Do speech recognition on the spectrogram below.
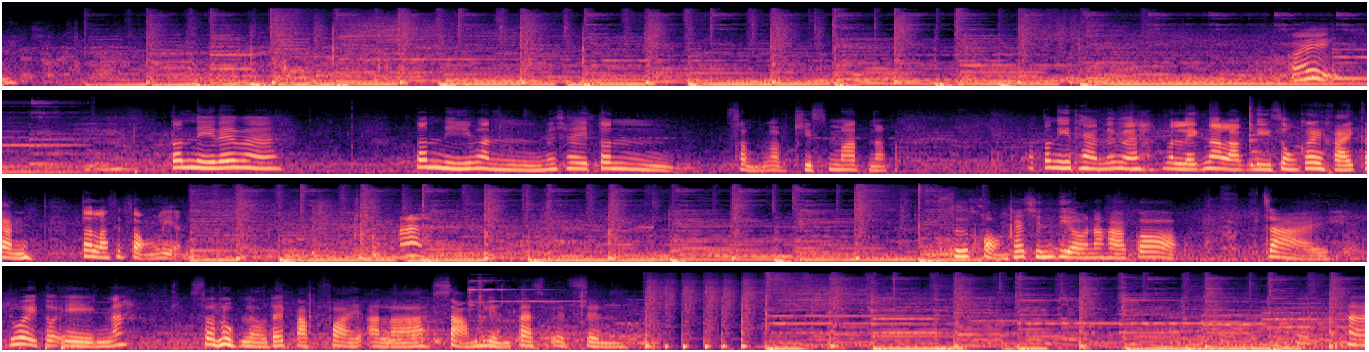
เอ้ย ต้นนี้ได้ไหมต้นนี้มันไม่ใช่ต้นสำหรับคริสต์มาสนะคะ เอาต้นนี้แทนได้ไหม มันเล็กน่ารักดีทรงคล้ายๆกันต้นละ 12 เหรียญอะซื้อของแค่ชิ้นเดียวนะคะ ก็จ่ายด้วยตัวเองนะ สรุปแล้วได้ปลั๊กไฟอนละ3เหรียญ81 เซนต์ใช่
